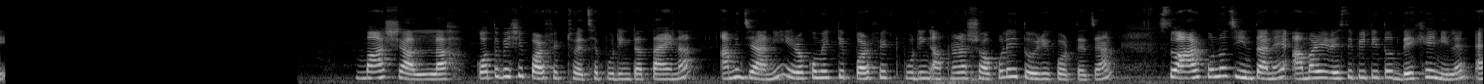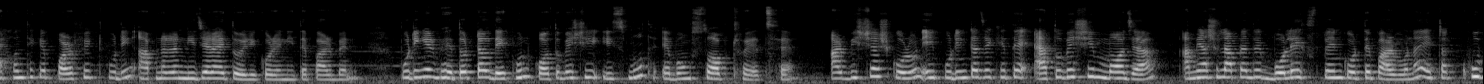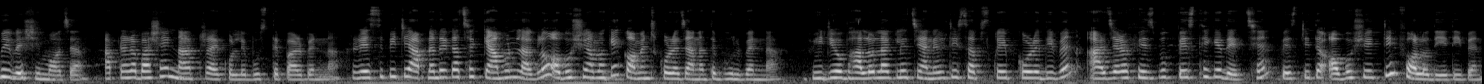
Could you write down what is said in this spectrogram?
মাশাল্লাহ কত বেশি পারফেক্ট হয়েছে পুডিংটা, তাই না? আমি জানি এরকম একটি পারফেক্ট পুডিং আপনারা সকলেই তৈরি করতে চান। সো আর কোনো চিন্তা নেই, আমার এই রেসিপিটি তো দেখেই নিলেন, এখন থেকে পারফেক্ট পুডিং আপনারা নিজেরাই তৈরি করে নিতে পারবেন। পুডিংয়ের ভেতরটাও দেখুন, কত বেশি স্মুথ এবং সফট হয়েছে। আর বিশ্বাস করুন, এই পুডিংটা যে খেতে এত বেশি মজা আমি আসলে আপনাদের বলে এক্সপ্লেন করতে পারব না, এটা খুবই বেশি মজা। আপনারা বাসায় না ট্রাই করলে বুঝতে পারবেন না। রেসিপিটি আপনাদের কাছে কেমন লাগল অবশ্যই আমাকে কমেন্ট করে জানাতে ভুলবেন না। ভিডিও ভালো লাগলে চ্যানেলটি সাবস্ক্রাইব করে দিবেন, আর যারা ফেসবুক পেজ থেকে দেখছেন পেজটিতে অবশ্যই একটি ফলো দিয়ে দিবেন।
